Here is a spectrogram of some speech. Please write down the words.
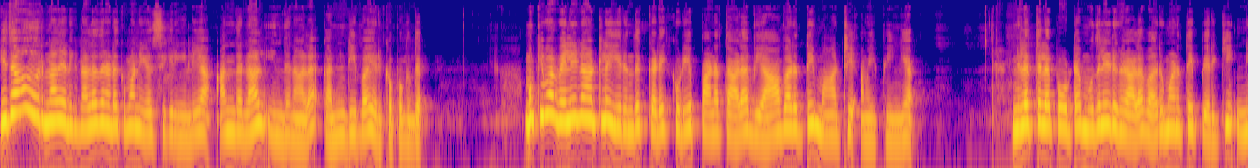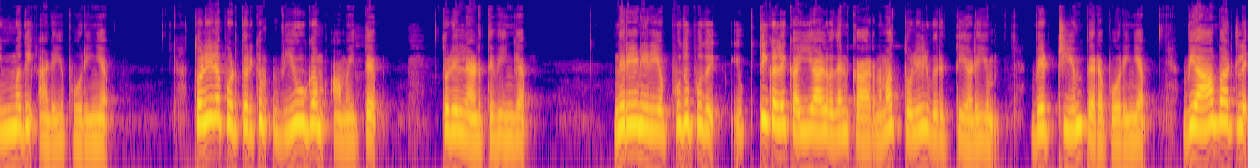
இதாவது ஒரு நாள் எனக்கு நல்லது நடக்குமான்னு யோசிக்கிறீங்க இல்லையா? அந்த நாள் இந்த நாளை கண்டிப்பாக இருக்க போகுது. முக்கியமாக வெளிநாட்டில் இருந்து கிடைக்கக்கூடிய பணத்தால் வியாபாரத்தை மாற்றி அமைப்பீங்க. நிலத்தில் போட்ட முதலீடுகளால் வருமானத்தை பெருக்கி நிம்மதி அடைய போகிறீங்க தொழிலை பொறுத்த வரைக்கும் வியூகம் அமைத்து தொழில் நடத்துவீங்க. நிறைய நிறைய புது புது யுக்திகளை கையாள்வதன் காரணமாக தொழில் விருத்தி அடையும் வெற்றியும் பெற போகிறீங்க வியாபாரத்தில்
